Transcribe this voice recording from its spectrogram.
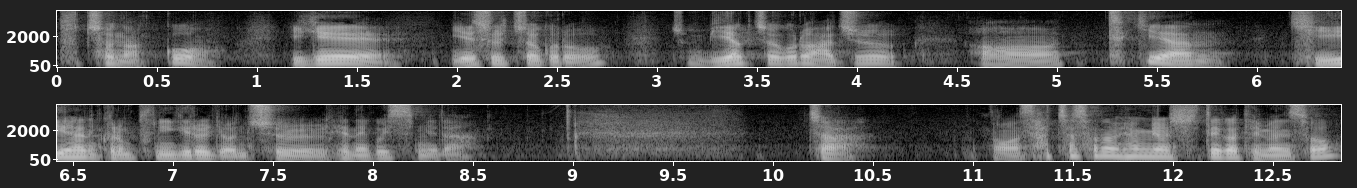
붙여놨고 이게 예술적으로 좀 미학적으로 아주 어, 특이한 기이한 그런 분위기를 연출해내고 있습니다. 자, 어, 4차 산업혁명 시대가 되면서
